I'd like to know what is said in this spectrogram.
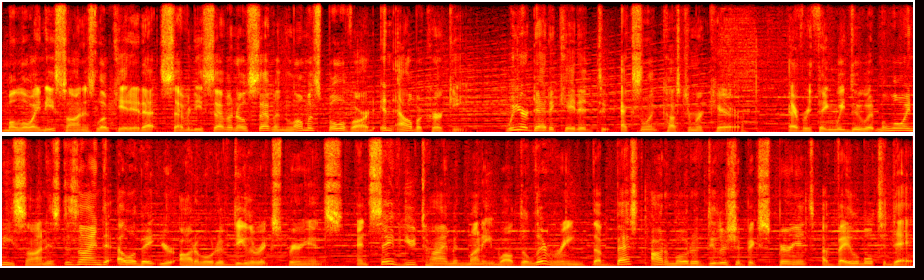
Melloy Nissan is located at 7707 Lomas Boulevard in Albuquerque. We are dedicated to excellent customer care. Everything we do at Melloy Nissan is designed to elevate your automotive dealer experience and save you time and money while delivering the best automotive dealership experience available today.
